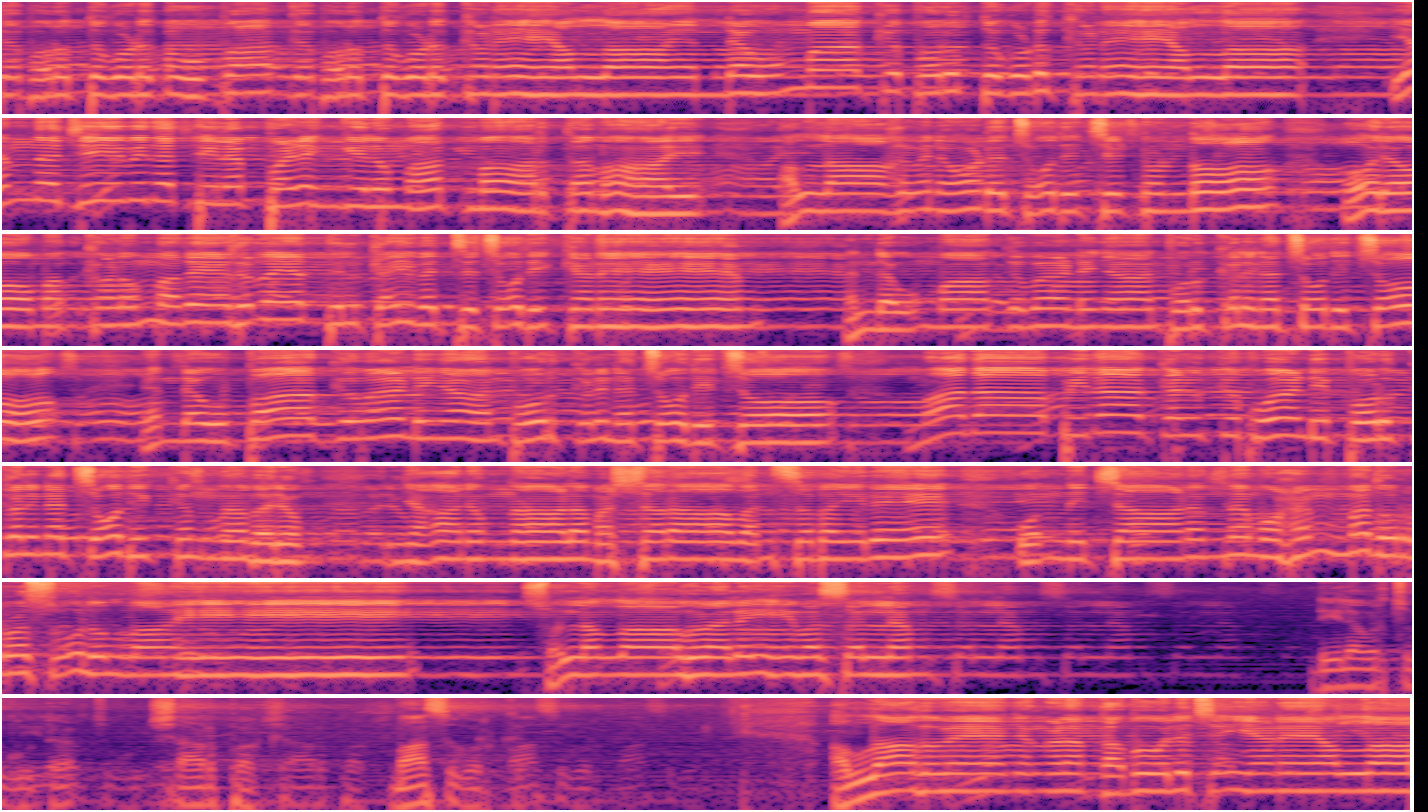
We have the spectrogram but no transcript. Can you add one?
പുറത്തു കൊടുക്ക ഉപ്പാക്ക് പുറത്തു കൊടുക്കണേ അല്ല. എന്റെ ഉമ്മാക്ക് പുറത്തു കൊടുക്കണേ അല്ല. എന്ന ജീവിതത്തിൽ എപ്പോഴെങ്കിലും ആത്മാർത്ഥമായി അള്ളാഹുവിനോട് ചോദിച്ചിട്ടുണ്ടോ? ഓരോ മക്കളും അതേ ഹൃദയത്തിൽ കൈവച്ച് ചോദിക്കണേ. എന്റെ ഉമ്മാക്ക് വേണ്ടി ഞാൻ പൊറുക്കലിനെ ചോദിച്ചോ? എന്റെ ഉപ്പാക്ക് വേണ്ടി ഞാൻ പൊറുക്കലിനെ ചോദിച്ചോ? മാതാപിതാക്കൾക്ക് വേണ്ടി പൊറുക്കലിനെ ചോദിക്കുന്നവരും ഞാനും നാളെ മഷറ വൻസഭയിലെ ഒന്നിച്ചാണെന്ന് മുഹമ്മദുർ റസൂലുള്ളാഹി അലൈഹി വസല്ലം. അള്ളാഹുവേ ഞങ്ങളെ കബൂൽ ചെയ്യണേ അല്ലാ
